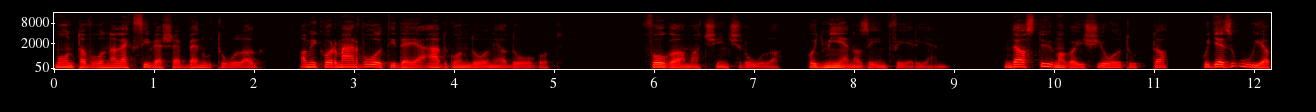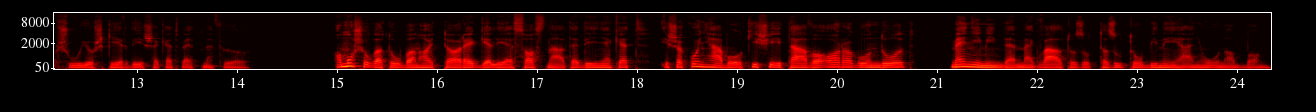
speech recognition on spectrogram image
Mondta volna legszívesebben utólag, amikor már volt ideje átgondolni a dolgot. Fogalmat sincs róla, hogy milyen az én férjem. De azt ő maga is jól tudta, hogy ez újabb súlyos kérdéseket vetne föl. A mosogatóban hagyta a reggelihez használt edényeket, és a konyhából kisétálva arra gondolt, mennyi minden megváltozott az utóbbi néhány hónapban.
